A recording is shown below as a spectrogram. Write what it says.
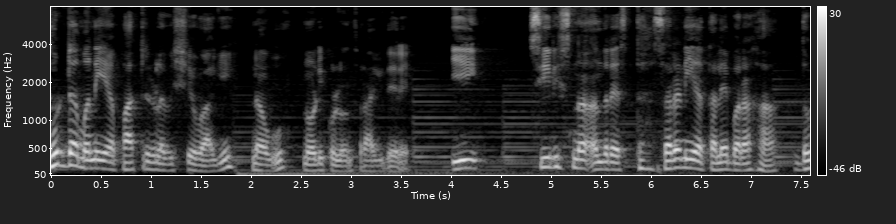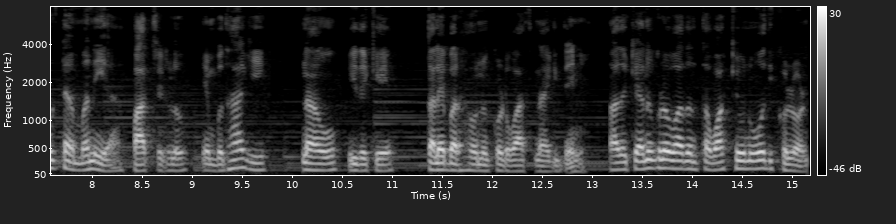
ದೊಡ್ಡ ಮನೆಯ ಪಾತ್ರಗಳ ವಿಷಯವಾಗಿ ನಾವು ನೋಡಿಕೊಳ್ಳುವಂತರಾಗಿದ್ದೇವೆ ಈ ಸೀರೀಸ್ನ ಅಂದರೆ ಸರಣಿಯ ತಲೆಬರಹ ದೊಡ್ಡ ಮನೆಯ ಪಾತ್ರೆಗಳು ಎಂಬುದಾಗಿ ನಾವು ಇದಕ್ಕೆ ತಲೆಬರಹವನ್ನು ಕೊಡುವ ಆತನಾಗಿದ್ದೇನೆ. ಅದಕ್ಕೆ ಅನುಗುಣವಾದಂಥ ವಾಕ್ಯವನ್ನು ಓದಿಕೊಳ್ಳೋಣ.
